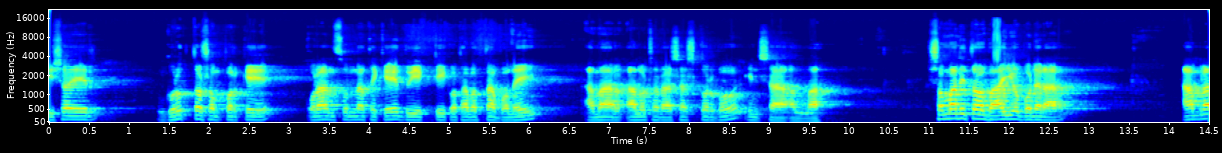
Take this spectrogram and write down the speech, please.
বিষয়ের গুরুত্ব সম্পর্কে কোরআন সুন্না থেকে দুই একটি কথাবার্তা বলেই আমার আলোচনা শেষ করব ইনশা আল্লাহ সম্মানিত ভাই ও বোনেরা, আমরা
